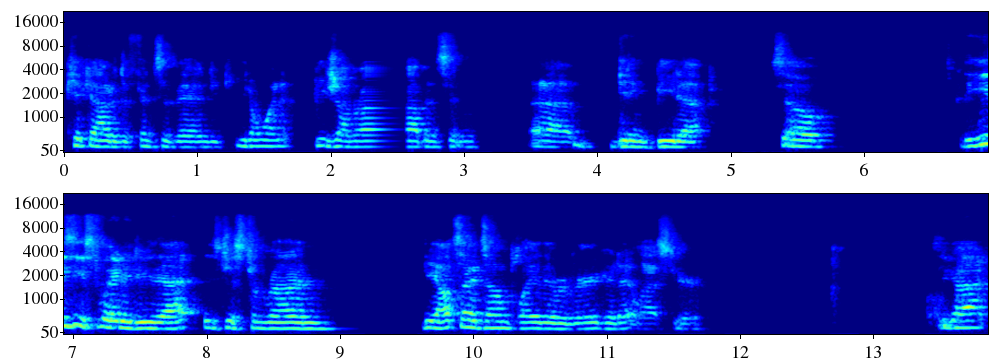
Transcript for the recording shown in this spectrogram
kick out a defensive end. You don't want Bijan Robinson uh, getting beat up. So the easiest way to do that is just to run the outside zone play they were very good at last year. So you got.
